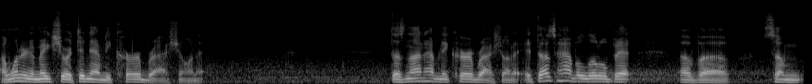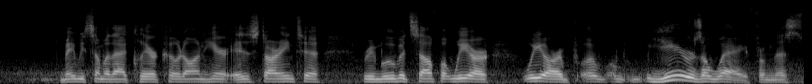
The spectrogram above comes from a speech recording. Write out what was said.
I wanted to make sure it didn't have any curb rash on it. Does not have any curb rash on it. It does have a little bit of uh, some, maybe some of that clear coat on here is starting to remove itself, but we are we are uh, years away from this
